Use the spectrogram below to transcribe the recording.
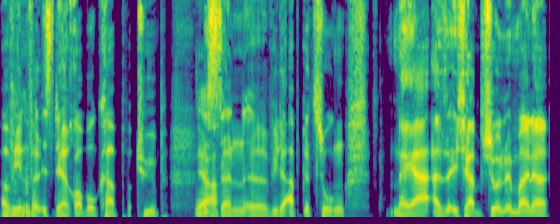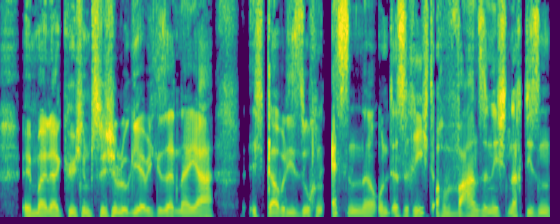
Auf jeden Fall ist der Robocup-Typ Ja. ist dann äh, wieder abgezogen. Naja, also ich habe schon in meiner in meiner Küchenpsychologie habe ich gesagt, naja, ich glaube, die suchen Essen, ne? Und es riecht auch wahnsinnig nach diesem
